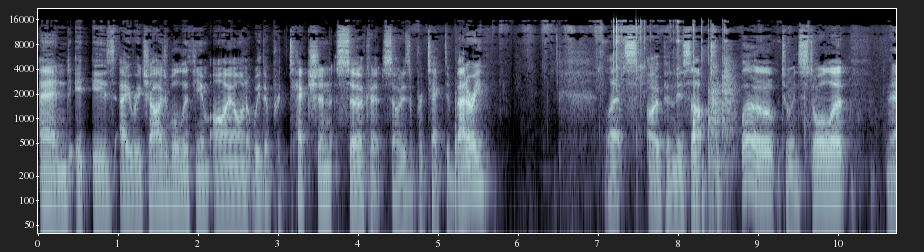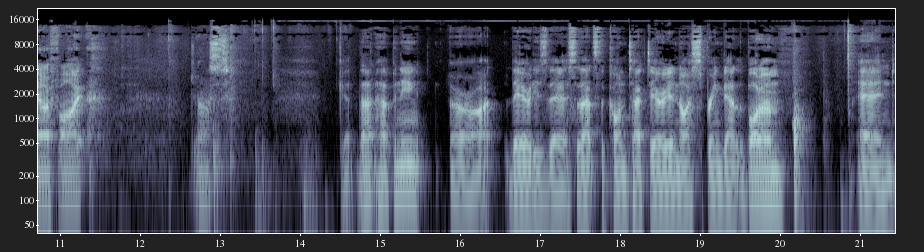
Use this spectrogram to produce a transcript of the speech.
and it is a rechargeable lithium ion with a protection circuit. So it is a protected battery. Let's open this up to, whoa, to install it. Now, if I just get that happening. All right, there it is there. So that's the contact area, nice spring down at the bottom. And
